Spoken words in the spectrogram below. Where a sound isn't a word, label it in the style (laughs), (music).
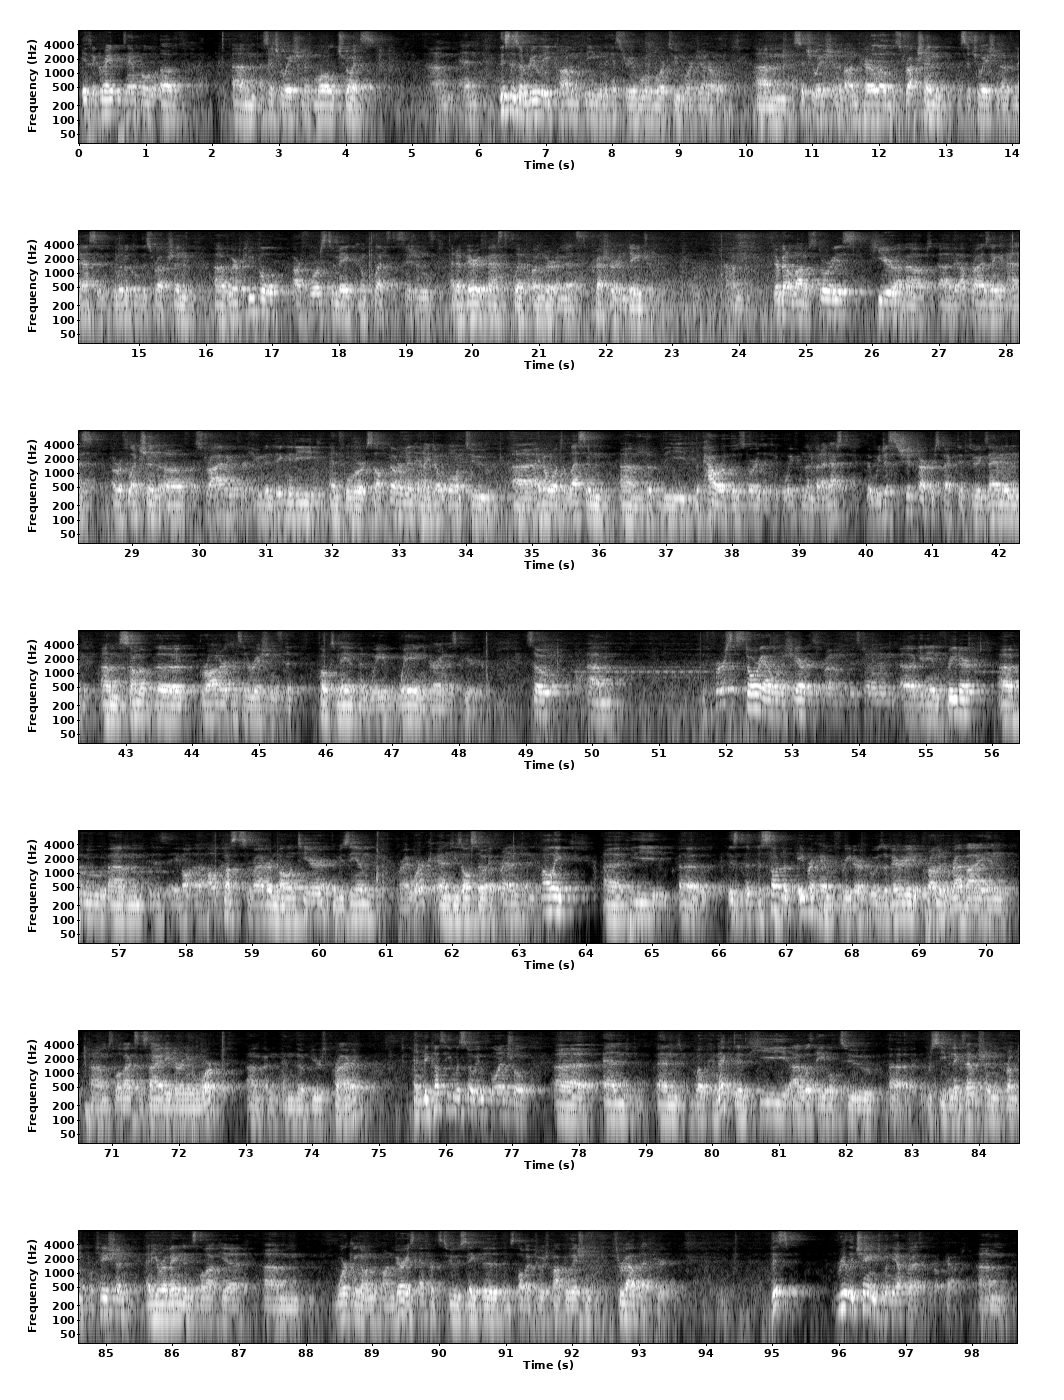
is a great example of um, a situation of moral choice. Um, and this is a really common theme in the history of World War II more generally. Um, a situation of unparalleled destruction, a situation of massive political disruption, uh, where people are forced to make complex decisions at a very fast clip under immense pressure and danger. Um, there have been a lot of stories here about uh, the uprising as a reflection of striving for human dignity and for self-government, and I don't want to uh, I don't want to lessen um, the, the, the power of those stories and take away from them. But I'd ask that we just shift our perspective to examine um, some of the broader considerations that folks may have been weigh, weighing during this period. So. Um, the first story I want to share is from this gentleman, uh, Gideon Frieder, uh, who um, is a, a, Holocaust survivor and volunteer at the museum where I work, and he's also a friend and colleague. Uh, he uh, is the, the, son of Abraham Frieder, who was a very prominent rabbi in um, Slovak society during the war um, and, and, the years prior. And because he was so influential uh, and and well connected, he uh, was able to uh, receive an exemption from deportation, and he remained in Slovakia um, working on, on various efforts to save the, the, Slovak Jewish population throughout that period. This really changed when the uprising broke out. Um,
